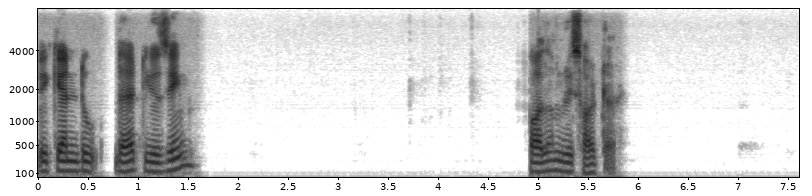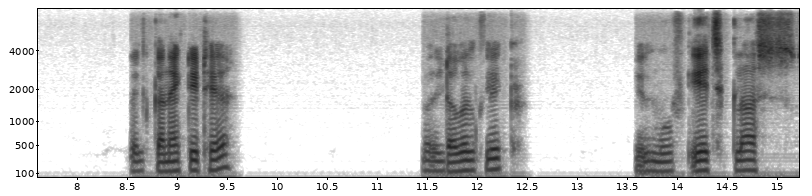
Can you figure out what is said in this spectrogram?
We can do that using column resorter. We'll connect it here. We'll double click. We'll move age class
